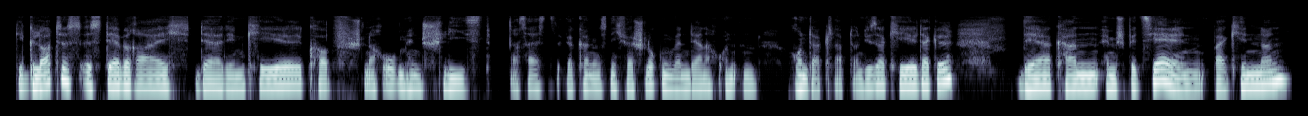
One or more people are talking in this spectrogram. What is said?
die Glottis ist der Bereich, der den Kehlkopf nach oben hin schließt. Das heißt, wir können uns nicht verschlucken, wenn der nach unten runterklappt. Und dieser Kehldeckel, der kann im Speziellen bei Kindern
